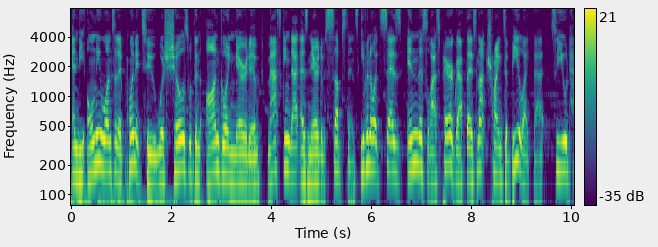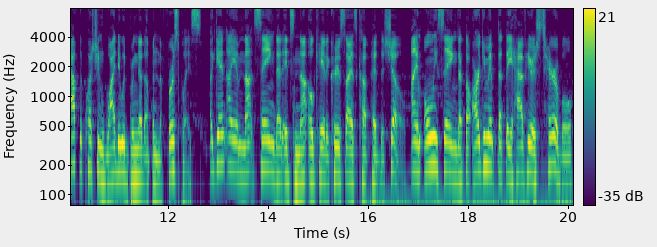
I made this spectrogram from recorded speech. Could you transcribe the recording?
and the only ones that it pointed to were shows with an ongoing narrative, masking that as narrative substance, even though it says in this last paragraph that it's not trying to be like that, so you would have to question why they would bring that up in the first place. Again, I am not saying that it's not okay to criticize Cuphead the show. I am only saying that the argument that they have here is terrible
